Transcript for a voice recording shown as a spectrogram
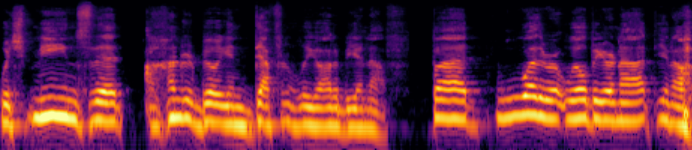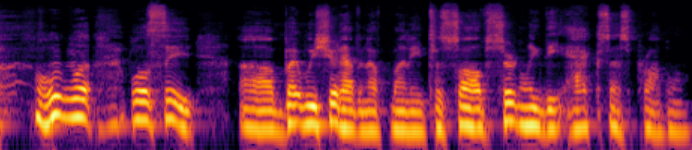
which means that 100 billion definitely ought to be enough. But whether it will be or not, you know, we'll, we'll see. Uh, but we should have enough money to solve certainly the access problem.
